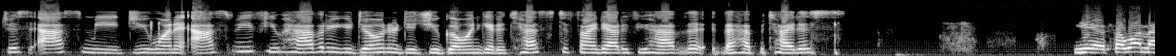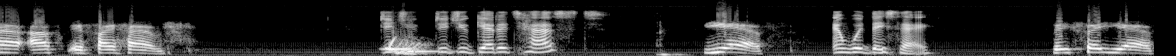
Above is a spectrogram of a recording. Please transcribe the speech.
Just ask me. Do you want to ask me if you have it or you don't, or did you go and get a test to find out if you have the the hepatitis? Yes, I want to ask if I have. Did you did you get a test? Yes. And would they say? They say yes.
